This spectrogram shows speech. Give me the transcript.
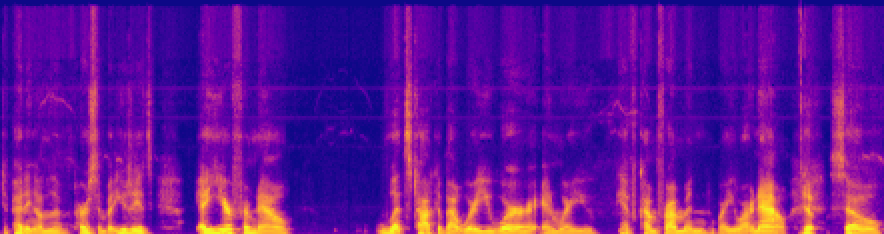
depending on the person but usually it's a year from now let's talk about where you were and where you have come from and where you are now. Yep. so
